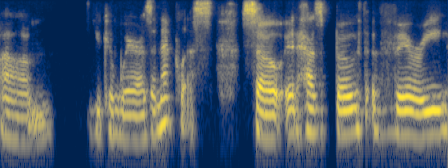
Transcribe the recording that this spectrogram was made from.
um, you can wear as a necklace. So it has both a very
